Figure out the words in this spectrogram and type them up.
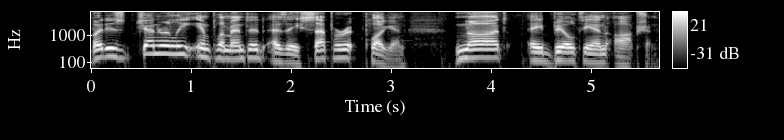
but is generally implemented as a separate plugin, not a built in option.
